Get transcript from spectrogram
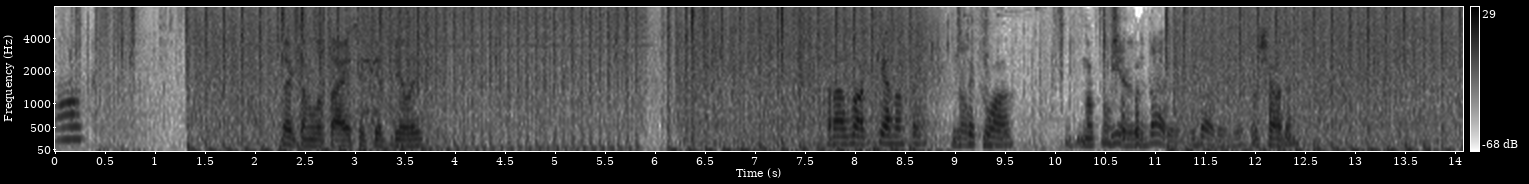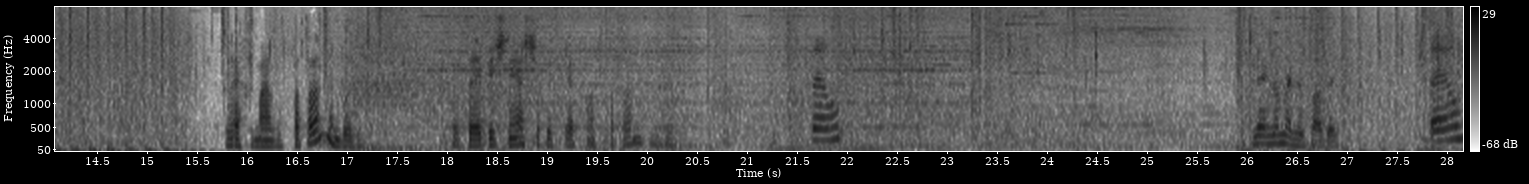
Мок. Як там лутається тип білий? Разок кинути. Нокнув. Стекла. Нокнув Ні, супер. ударив, ударив, ну. Тут ще один. Лех, в мене тут патрон не буде. Це епічний ящик відкрити, може патрон не буде. Пив. Блядь, на мене падай. Пив.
